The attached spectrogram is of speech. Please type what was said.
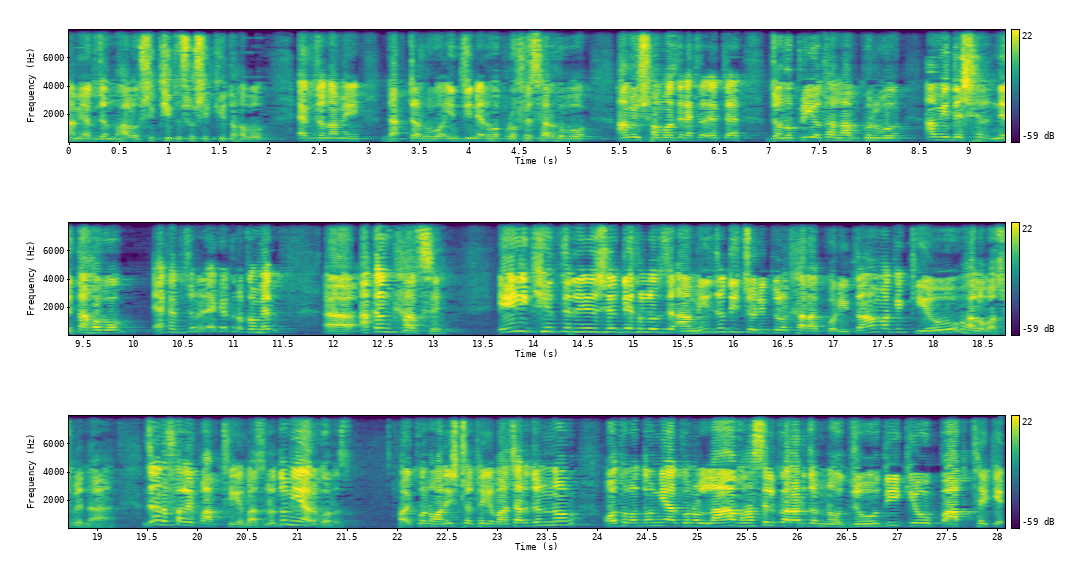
আমি একজন ভালো শিক্ষিত, সুশিক্ষিত হব। একজন আমি ডাক্তার হব ইঞ্জিনিয়ার হব প্রফেসর হব। আমি সমাজের একটা জনপ্রিয়তা লাভ করব। আমি দেশের নেতা হব। এক একজনের এক এক রকমের আকাঙ্ক্ষা আছে। এই ক্ষেত্রে এসে দেখল যে আমি যদি চরিত্র খারাপ করি, তা আমাকে কেউ ভালোবাসবে না। যার ফলে পাপ থেকে বাঁচলো, দুনিয়ার গরজ। হয় কোনো অনিষ্ট থেকে বাঁচার জন্য, অথবা দুনিয়ার কোনো লাভ হাসিল করার জন্য যদি কেউ পাপ থেকে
